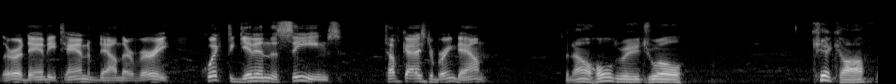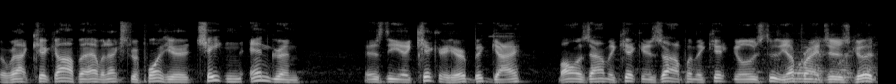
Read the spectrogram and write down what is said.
they're a dandy tandem down there. Very quick to get in the seams, tough guys to bring down. So now Holdrege will kickoff, or not kickoff, but have an extra point here. Chayton Engren is the uh, kicker here. Big guy. Ball is down. The kick is up. When the kick goes through the uprights, it is good.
